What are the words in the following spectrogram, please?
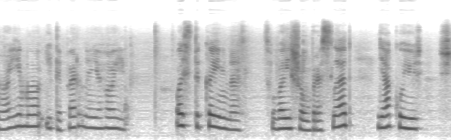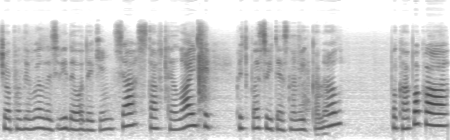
Знімаємо і тепер надягаємо. Ось такий у нас вийшов браслет. Дякую, що подивились відео до кінця. Ставте лайки, підписуйтесь на мій канал. Пока-пока!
